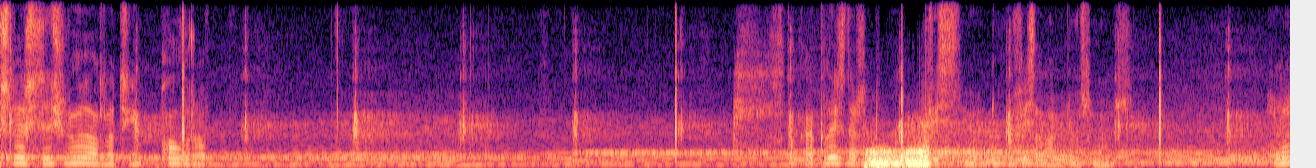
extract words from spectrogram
Arkadaşlar size şunu da anlatayım. Power up. Bak arkadaşlar nefes, nefes alabiliyorsunuz. Şimdi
